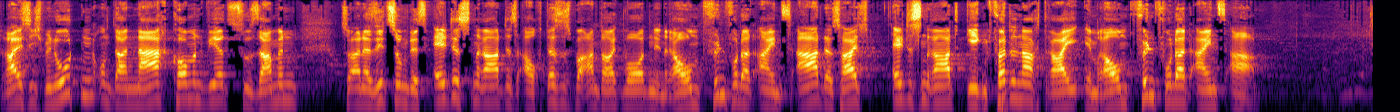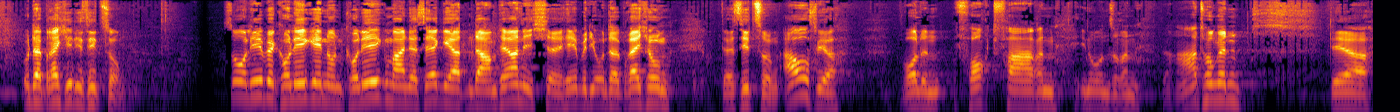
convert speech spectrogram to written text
30 Minuten. Und danach kommen wir zusammen zu einer Sitzung des Ältestenrates. Auch das ist beantragt worden in Raum 501a. Das heißt, Ältestenrat gegen Viertel nach drei im Raum 501a. Unterbreche die Sitzung. So, liebe Kolleginnen und Kollegen, meine sehr geehrten Damen und Herren, ich äh, hebe die Unterbrechung der Sitzung auf. Wir wollen fortfahren in unseren Beratungen. Der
